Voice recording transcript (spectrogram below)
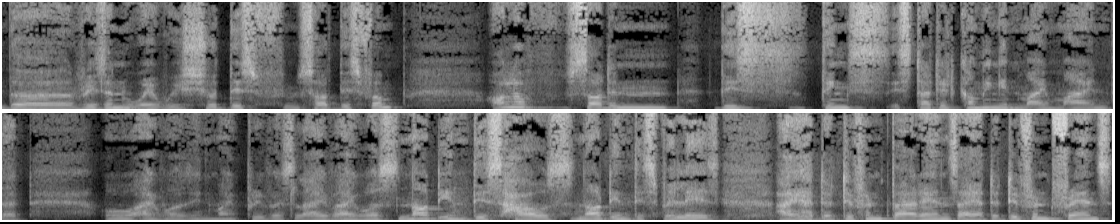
the region where we shot this, shot this film. All of a sudden, these things started coming in my mind that oh, I was in my previous life, I was not in this house, not in this village. I had a different parents, I had a different friends.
